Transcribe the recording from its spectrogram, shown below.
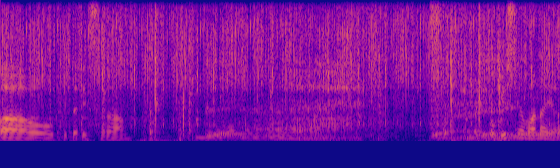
Wow, kita diserang. Obisnya mana ya?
